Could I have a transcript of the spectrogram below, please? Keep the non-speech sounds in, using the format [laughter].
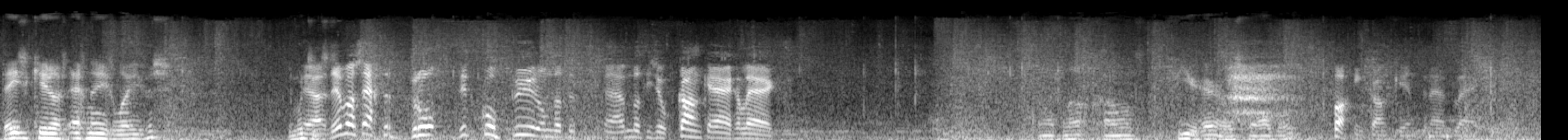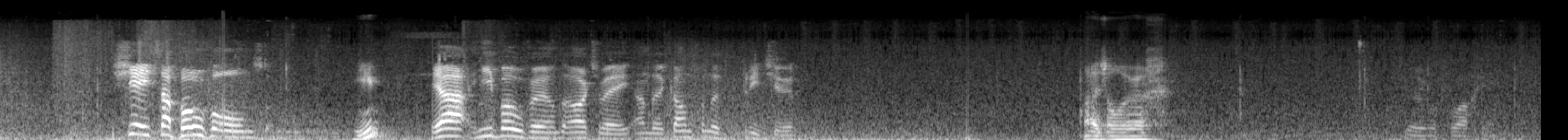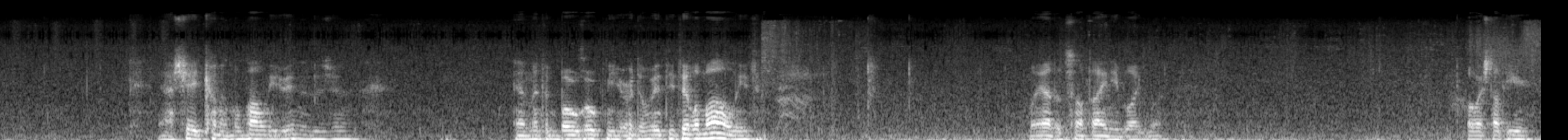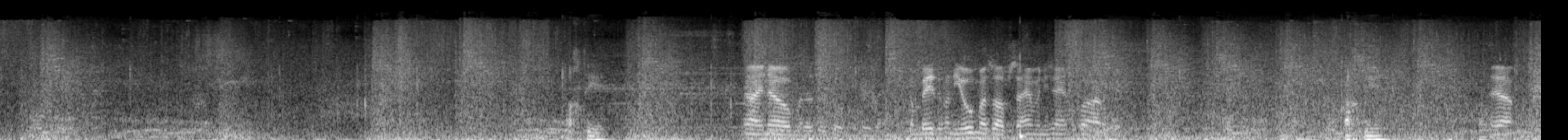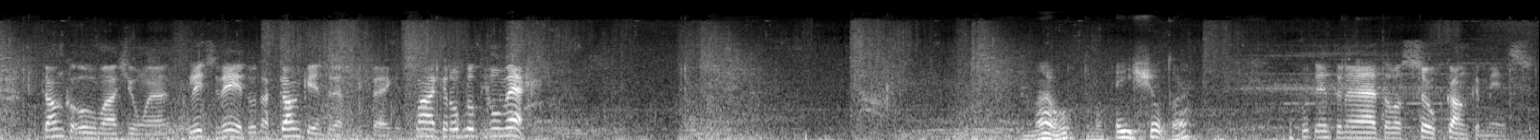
Deze keer heeft echt 9 levens. Moet Ja, iets- dit was echt een drop. Dit komt puur omdat, het, ja, omdat hij zo kanker erg lijkt. Gaan we vanaf gaan, want vier heroes krijgen. Fucking kanker internet lijkt. Shade staat boven ons. Hier? Ja, hierboven op de archway, aan de kant van de preacher. Hij is al weg. Ja, Shade kan het normaal niet winnen, dus ja. En met een boog ook niet hoor, dan wint hij het helemaal niet. Maar ja, dat snapt hij niet blijkbaar. Oh, hij staat hier. Achter je. Ja, I know, maar dat is ook niet zo. Je kan beter van die oma's af zijn, want die zijn gevaarlijk. Achter je. Ja. Kanker-oma's, jongen. Glitst weer door dat kanker-internet van die faggot. Sla ik erop, loopt hij gewoon weg. Nou, nog één shot hoor. Goed internet, dat was zo kankermis.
